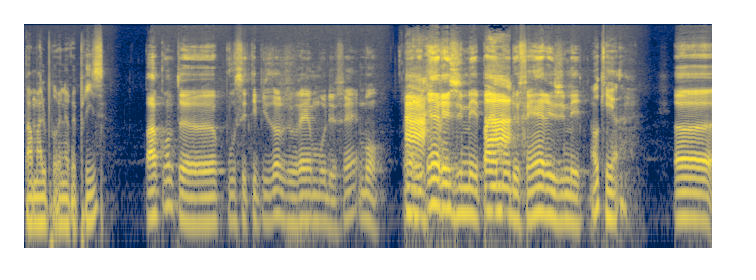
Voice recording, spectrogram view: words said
pas mal pour une reprise. Par contre, euh, pour cet épisode, j'aurais un mot de fin. Bon, Ah. un, un résumé, pas Ah. un mot de fin, un résumé. Ok. Euh,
